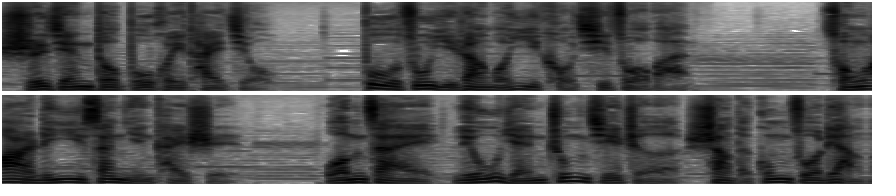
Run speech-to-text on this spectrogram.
时间都不会太久。不足以让我一口气做完。从二零一三年开始，我们在《留言终结者》上的工作量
